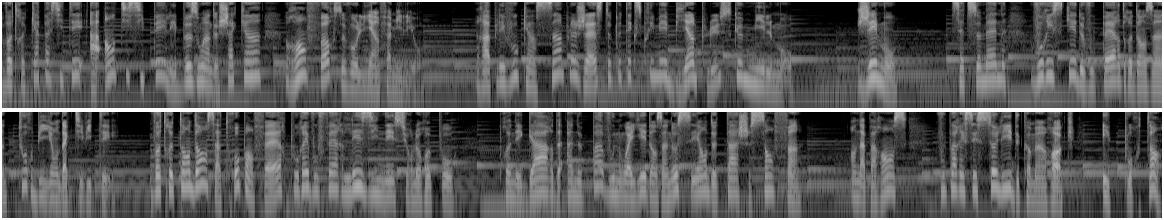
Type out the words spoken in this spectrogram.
votre capacité à anticiper les besoins de chacun renforce vos liens familiaux. Rappelez-vous qu'un simple geste peut exprimer bien plus que mille mots. Gémeaux. Cette semaine, vous risquez de vous perdre dans un tourbillon d'activités. Votre tendance à trop en faire pourrait vous faire lésiner sur le repos. Prenez garde à ne pas vous noyer dans un océan de tâches sans fin. En apparence, vous paraissez solide comme un roc, et pourtant,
